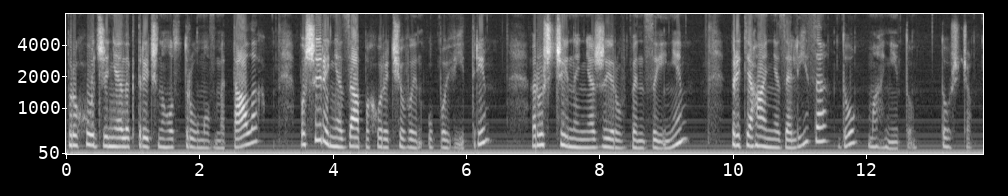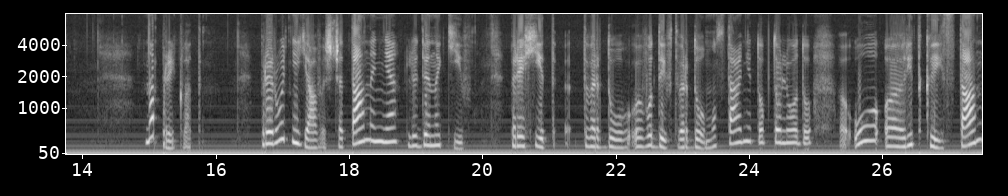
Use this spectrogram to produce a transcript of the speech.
проходження електричного струму в металах, поширення запаху речовин у повітрі, розчинення жиру в бензині, притягання заліза до магніту тощо. Наприклад, природні явища танення людяників, перехід твердо, води в твердому стані, тобто льоду, у е, рідкий стан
